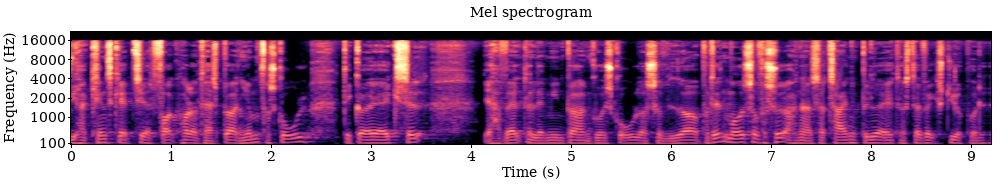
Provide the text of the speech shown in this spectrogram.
vi har kendskab til, at folk holder deres børn hjemme fra skole. Det gør jeg ikke selv jeg har valgt at lade mine børn gå i skole og så videre. Og på den måde, så forsøger han altså at tegne billeder af, der stadigvæk styr på det.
